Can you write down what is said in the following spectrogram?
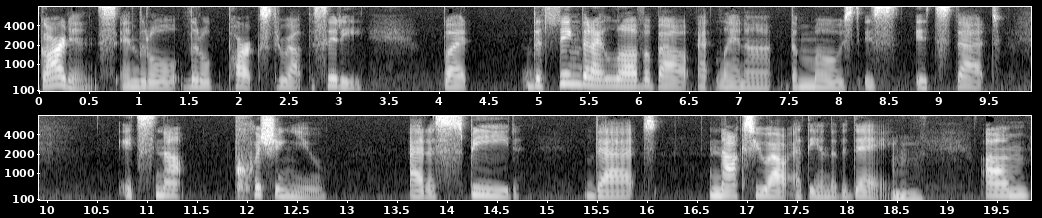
gardens and little little parks throughout the city. But the thing that I love about Atlanta the most is it's that it's not pushing you at a speed that knocks you out at the end of the day. Mm. Um,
